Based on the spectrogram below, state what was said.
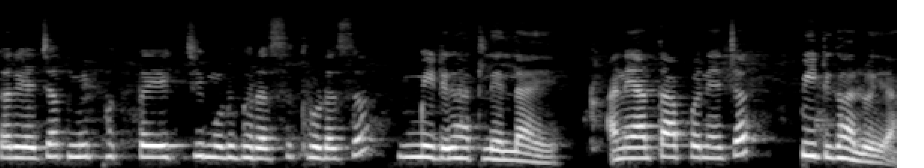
तर याच्यात मी फक्त एक चिमूटभर असं थोडंसं मीठ घातलेलं आहे. आणि आता आपण याच्यात पीठ घालूया.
